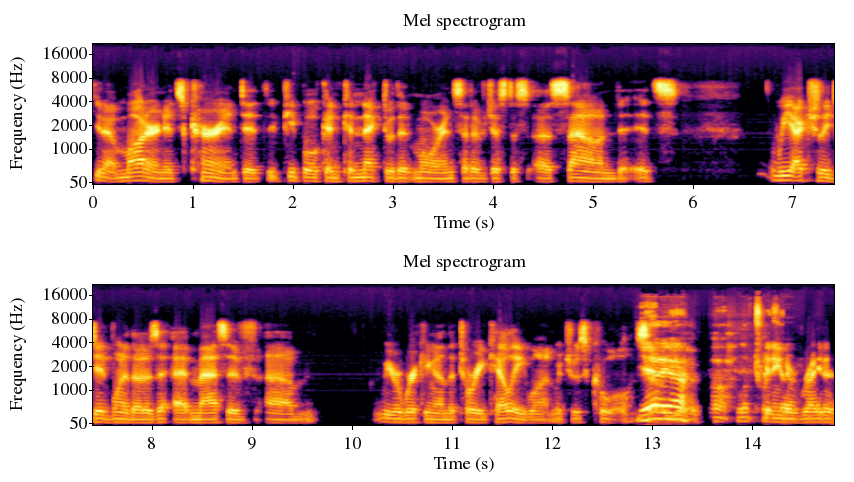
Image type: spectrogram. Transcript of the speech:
you know modern it's current it, people can connect with it more instead of just a, a sound it's we actually did one of those at massive um, we were working on the tori kelly one which was cool yeah so, yeah oh, love tori getting kelly. to write a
